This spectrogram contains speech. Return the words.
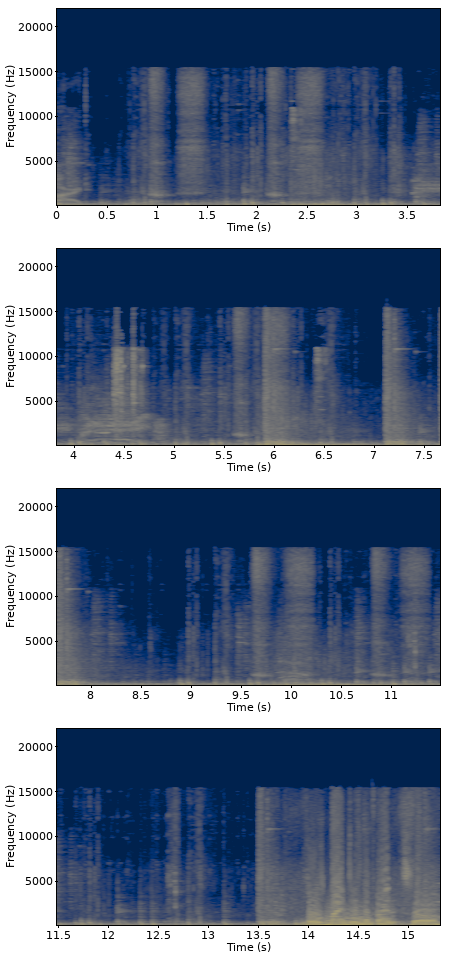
Hard. There's mines in the vent, so.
